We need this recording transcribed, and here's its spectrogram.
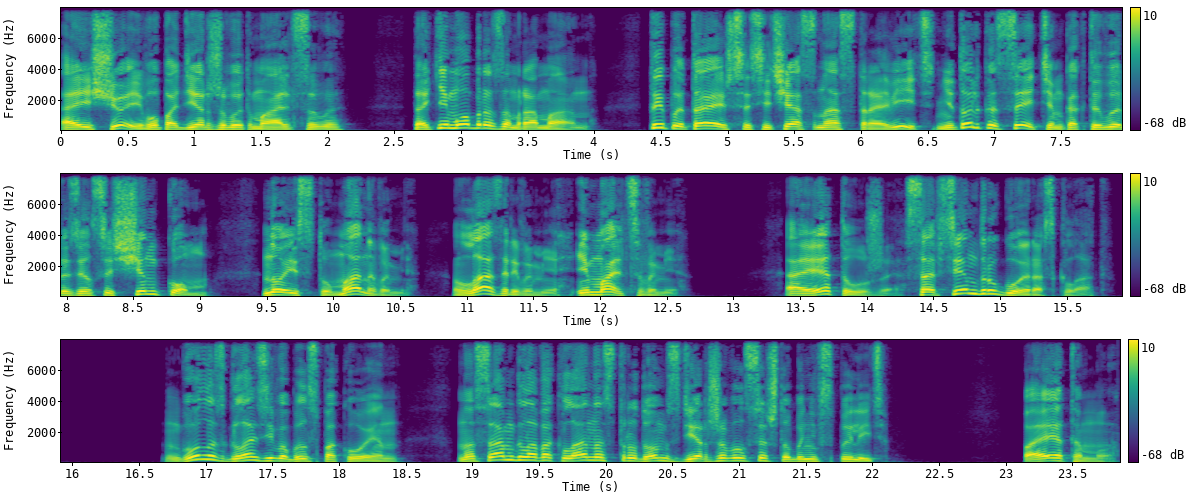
А еще его поддерживают Мальцевы. Таким образом, Роман, ты пытаешься сейчас нас травить не только с этим, как ты выразился, щенком, но и с Тумановыми, Лазаревыми и Мальцевыми. А это уже совсем другой расклад. Голос Глазьева был спокоен, но сам глава клана с трудом сдерживался, чтобы не вспылить. Поэтому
